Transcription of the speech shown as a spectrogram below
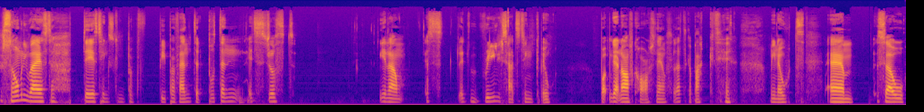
There's so many ways to these things can pre- be prevented, but then it's just you know it's it's really sad to think about. But I'm getting off course now, so let's get back to my notes. Um, so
